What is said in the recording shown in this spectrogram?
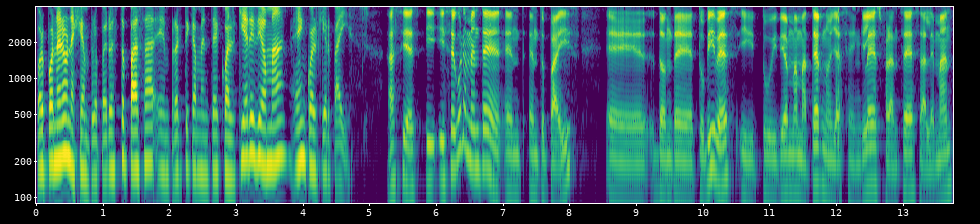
por poner un ejemplo, pero esto pasa en prácticamente cualquier idioma, en cualquier país. Así es, y, seguramente en, en, tu país, eh, donde tú vives y tu idioma materno, ya sea inglés, francés, alemán,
